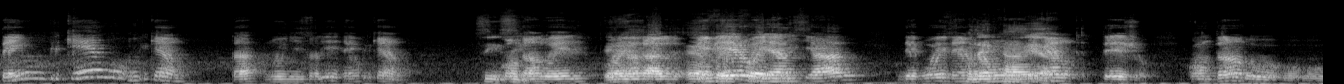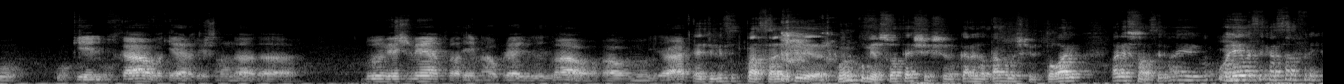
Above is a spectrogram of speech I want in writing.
tem um pequeno, um pequeno, tá? No início ali tem um pequeno. Sim, contando sim. ele, Ele correndo é- é, Primeiro foi- foi- ele é aliciado, depois entra um é. pequeno trecho contando o, o, o, o que ele buscava, que era a questão da, da- do investimento para terminar o prédio dele lá, o, o imobiliário. É, diga-se de passagem que quando começou, até xixi, o cara já estava no escritório. Olha só, você vai correr, vai ser caçado. Eu falei,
